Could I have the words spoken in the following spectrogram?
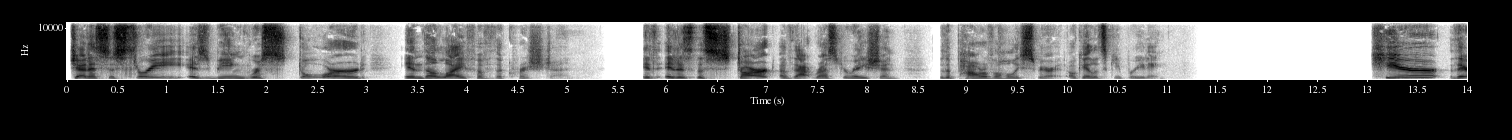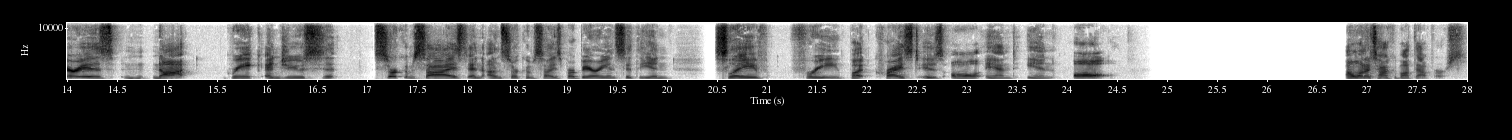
Genesis 3 is being restored in the life of the Christian. It, it is the start of that restoration through the power of the Holy Spirit. Okay, let's keep reading. Here there is not Greek and Jew, circumcised and uncircumcised, barbarian, Scythian, slave, free, but Christ is all and in all. I want to talk about that verse.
